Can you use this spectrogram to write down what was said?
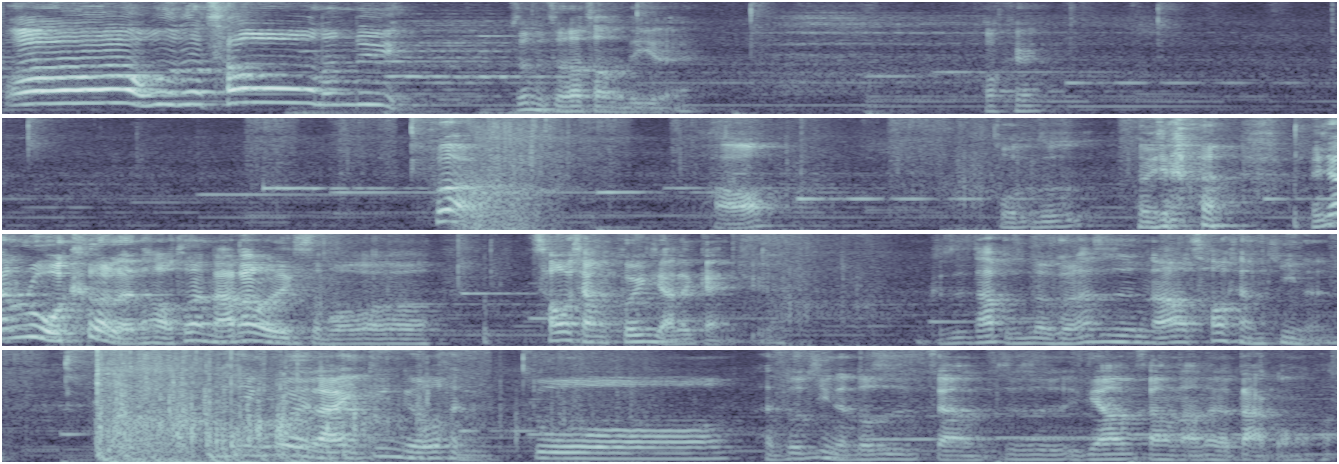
哦，我的超能力，真的得到超能力嘞。OK，呵，好，我很像很像洛克人哈，突然拿到了什么超强盔甲的感觉，可是他不是洛克，他是拿到超强技能。未来一定有很多很多技能都是这样，就是一定要这样拿那个大光环。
